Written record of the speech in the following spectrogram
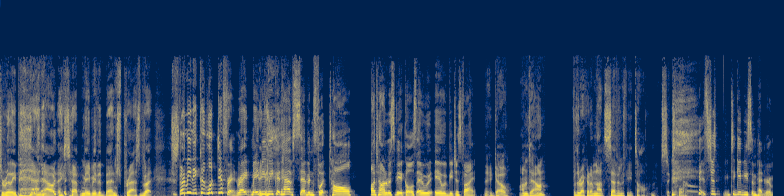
to really pan out, except maybe the bench press. But But I mean, it could look different, right? Maybe we could have seven foot tall autonomous vehicles and it would, it would be just fine. there you go. I'm down. For the record, I'm not seven feet tall. I'm six four. It's just to give you some headroom.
